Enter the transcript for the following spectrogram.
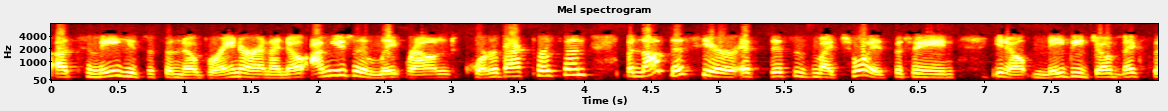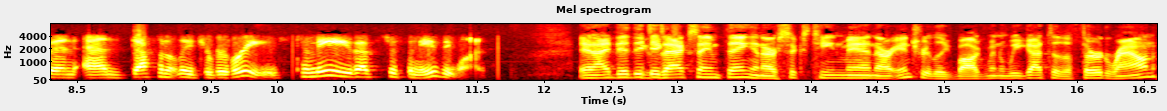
Uh, to me, he's just a no brainer, and I know I'm usually a late round quarterback person, but not this year. If this is my choice between you know, maybe Joe Mixon and definitely Drew Brees. To me, that's just an easy one. And I did the exact same thing in our 16 man, our entry league, Bogman. We got to the third round.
